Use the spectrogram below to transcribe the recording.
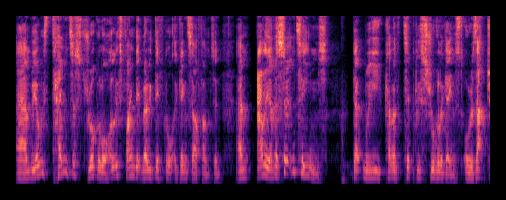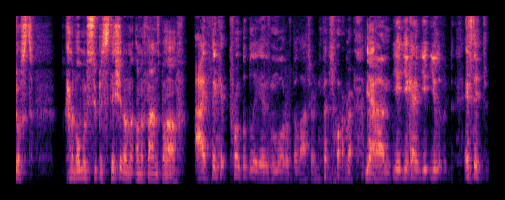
Um, we always tend to struggle, or at least find it very difficult against Southampton. Um, Ali, are there certain teams that we kind of typically struggle against, or is that just kind of almost superstition on on a fan's behalf. I think it probably is more of the latter than the former. Yeah, um, you, you kind of you, you if the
